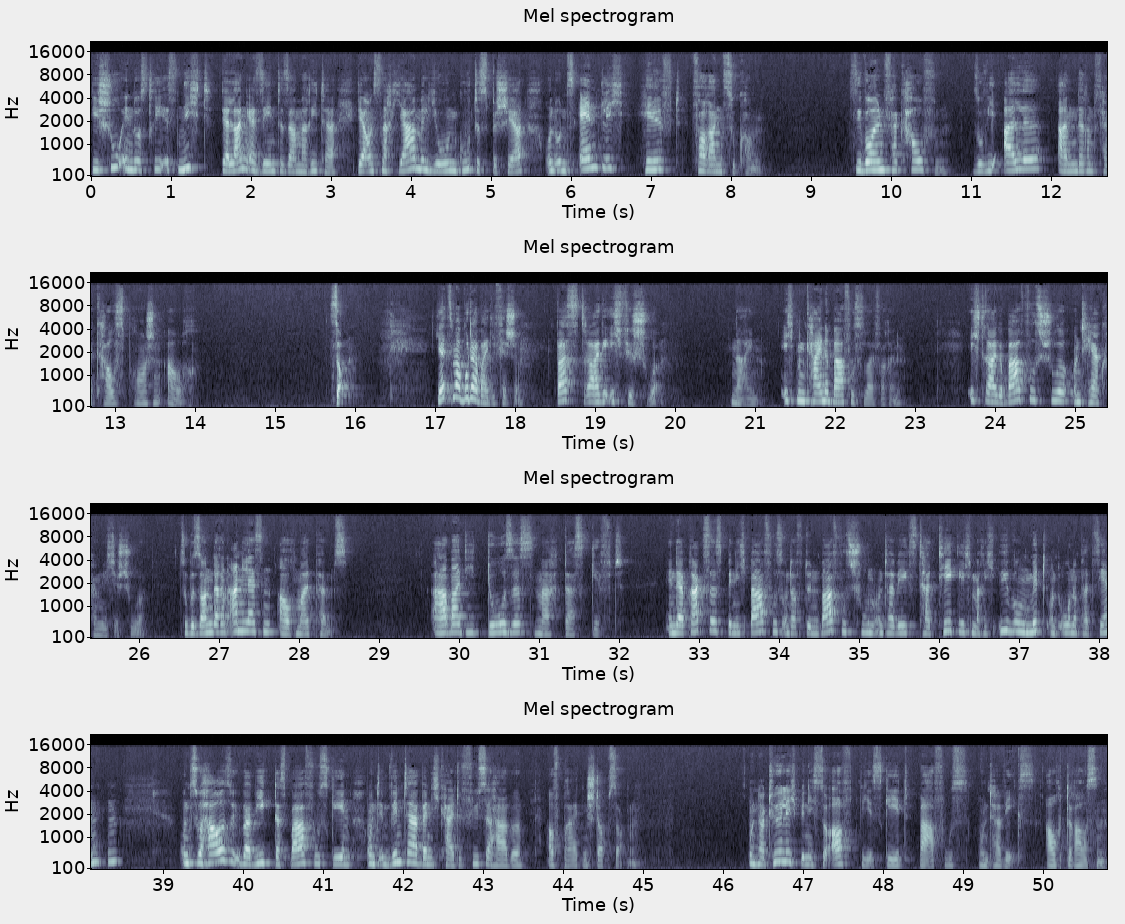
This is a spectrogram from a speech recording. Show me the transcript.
Die Schuhindustrie ist nicht der lang ersehnte Samariter, der uns nach Jahrmillionen Gutes beschert und uns endlich hilft, voranzukommen. Sie wollen verkaufen, so wie alle anderen Verkaufsbranchen auch. So, jetzt mal Butter bei die Fische. Was trage ich für Schuhe? Nein, ich bin keine Barfußläuferin. Ich trage Barfußschuhe und herkömmliche Schuhe. Zu besonderen Anlässen auch mal Pumps. Aber die Dosis macht das Gift. In der Praxis bin ich barfuß und auf dünnen Barfußschuhen unterwegs. Tagtäglich mache ich Übungen mit und ohne Patienten. Und zu Hause überwiegt das Barfußgehen und im Winter, wenn ich kalte Füße habe, auf breiten Stoppsocken. Und natürlich bin ich so oft wie es geht barfuß unterwegs, auch draußen.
